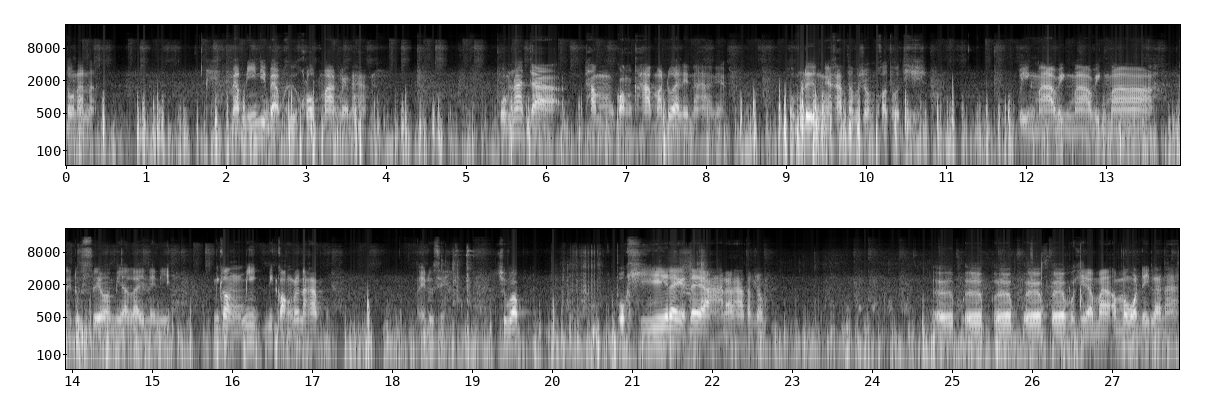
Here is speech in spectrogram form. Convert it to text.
ตรงนั้นอะ แบบนี้นี่แบบคือครบมากเลยนะฮะ ผมน่าจะทำกล่องคาบมาด้วยเลยนะฮะเนี่ย ผมลืมนะครับท่านผู้ชมขอโทษที วิ่งมาวิ่งมาวิ่งมาไหนดูซิว่ามีอะไรในนี้ มีกล่องมีมีกล่องด้วยนะครับไหนดูสิชื่อว่าโอเคได้ได้อาหารแล้วนะท่านผู้ชม เอิบเอิบเอิบเอิบเอิบโอเคเอามาเอามาหมดนี่แล้วนะฮะ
